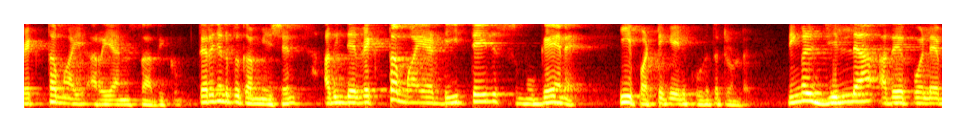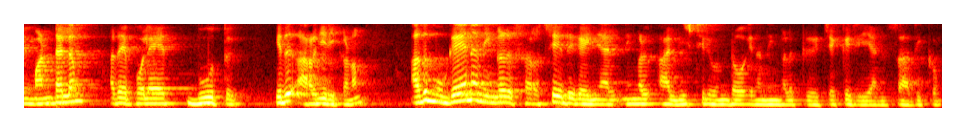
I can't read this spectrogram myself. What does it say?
വ്യക്തമായി അറിയാൻ സാധിക്കും. തെരഞ്ഞെടുപ്പ് കമ്മീഷൻ അതിന്റെ വ്യക്തമായ ഡീറ്റെയിൽസ് മുഖേന ഈ പട്ടികയിൽ കൊടുത്തിട്ടുണ്ട്. നിങ്ങൾ ജില്ല അതേപോലെ മണ്ഡലം അതേപോലെ ബൂത്ത് ഇത് അറിഞ്ഞിരിക്കണം. അത് മുഖേന നിങ്ങൾ സെർച്ച് ചെയ്ത് കഴിഞ്ഞാൽ നിങ്ങൾ ആ ലിസ്റ്റിലുണ്ടോ എന്ന് നിങ്ങൾക്ക് ചെക്ക് ചെയ്യാൻ സാധിക്കും.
